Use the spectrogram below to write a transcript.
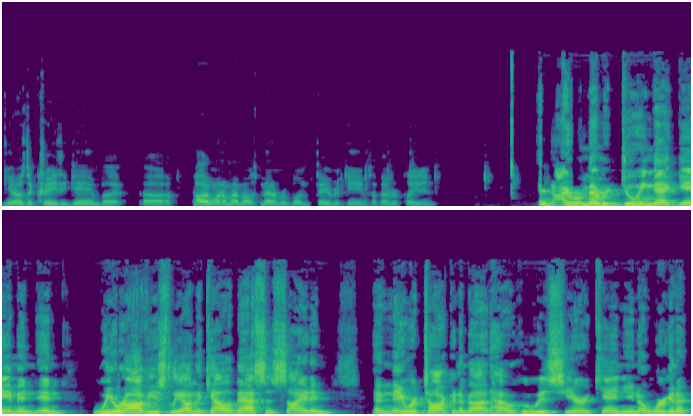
you know, it was a crazy game, but uh, probably one of my most memorable and favorite games I've ever played in. And I remember doing that game and and we were obviously on the Calabasas side, and and they were talking about how who is Sierra Canyon. You know, we're gonna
